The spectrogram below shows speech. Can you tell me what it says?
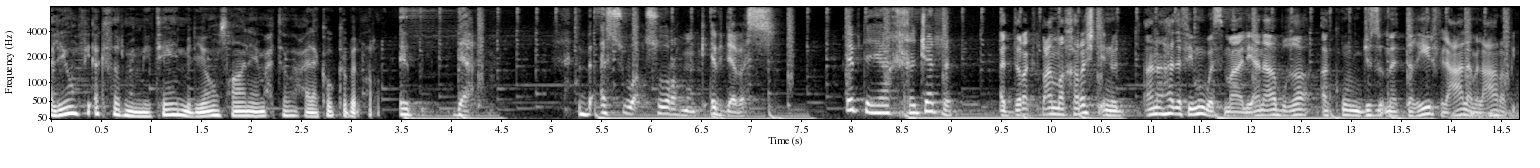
اليوم في أكثر من 200 مليون صانع محتوى على كوكب الأرض. ابدأ. بأسوأ صورة ممكن. ابدأ بس. ابدأ يا أخي جرب. أدركت بعد ما خرجت إنه أنا هدفي مو بس مالي أنا أبغى أكون جزء من التغيير في العالم العربي.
